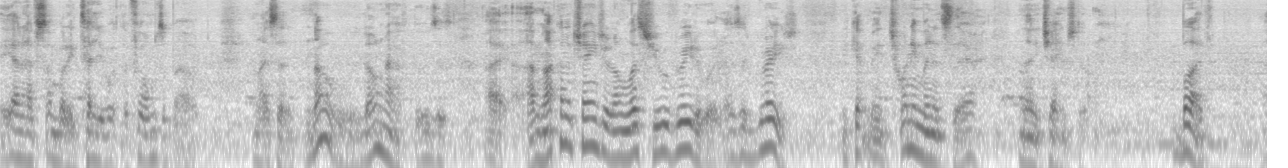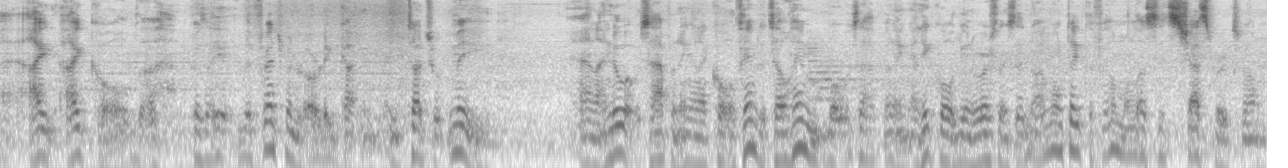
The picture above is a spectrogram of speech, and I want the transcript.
He had to have somebody tell you what the film's about. And I said, no, we don't have to. He says, I, I'm not going to change it unless you agree to it. I said, great. He kept me 20 minutes there, and then he changed it. But I, I called uh, because I the Frenchman had already gotten in touch with me, And I knew what was happening, and I called him to tell him what was happening. And he called Universal and said, No, I won't take the film unless it's Schatzberg's film.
